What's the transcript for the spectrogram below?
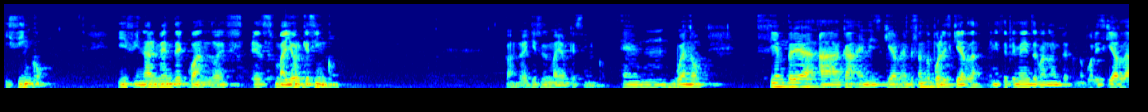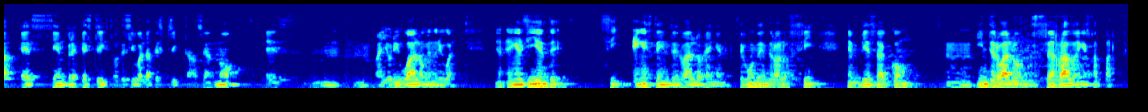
y 5, y finalmente cuando es, es mayor que 5. Cuando x es mayor que 5. bueno, siempre acá en la izquierda, empezando por la izquierda, en este primer intervalo empezando por la izquierda, es siempre estricto, desigualdad estricta, o sea, no es mm, mayor igual o menor igual. En el siguiente, sí, en este intervalo, en el segundo intervalo, sí, empieza con mm, intervalo cerrado en esta parte.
